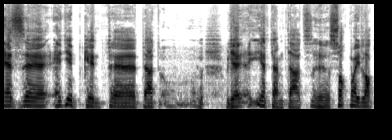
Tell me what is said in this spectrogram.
Ez egyébként, tehát ugye értem, tehát szakmailag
